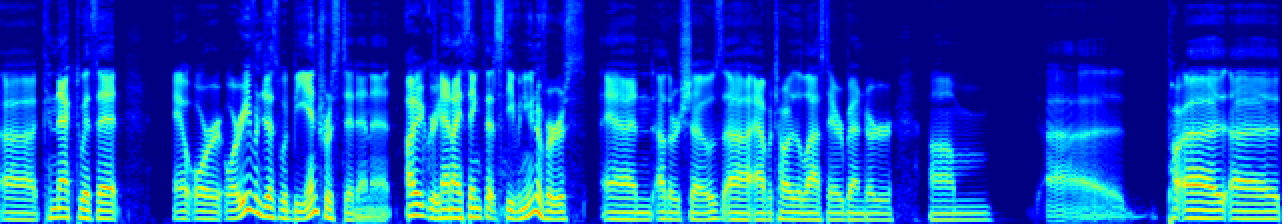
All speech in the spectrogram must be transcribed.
uh, connect with it, eh, or or even just would be interested in it. I agree. And I think that Steven Universe and other shows, uh, Avatar: The Last Airbender, um, uh, uh, uh,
